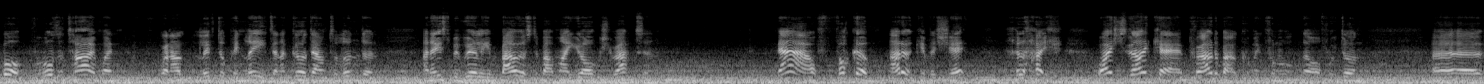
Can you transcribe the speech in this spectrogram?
But there was a time when, when I lived up in Leeds and I'd go down to London and I used to be really embarrassed about my Yorkshire accent. Now, fuck them. I don't give a shit. like, why should I care? Proud about coming from up north. We've done uh,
